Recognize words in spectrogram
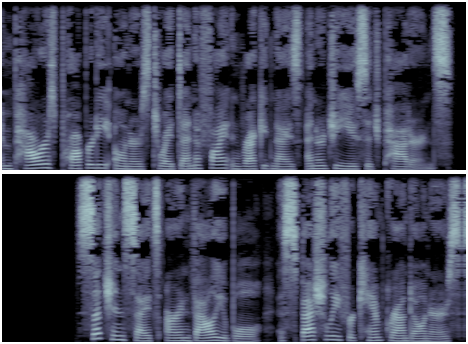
empowers property owners to identify and recognize energy usage patterns. Such insights are invaluable, especially for campground owners,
